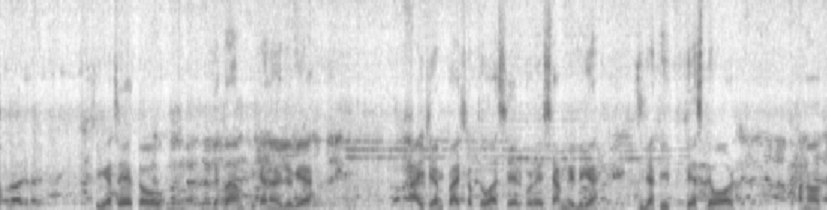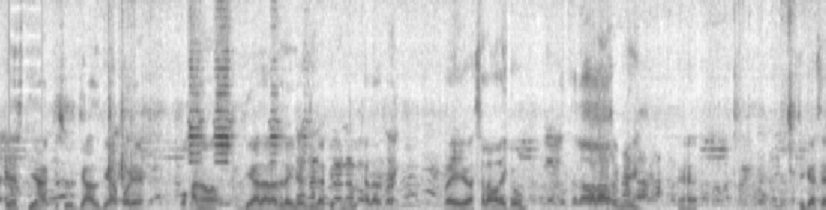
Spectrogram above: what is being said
আপনার ঠিক আছে, তো দেখলাম এখানে হইল গিয়া আইটেম প্রায় সব তো আছে, এরপরে সামনে হইল গিয়া জিলাপি ফেস দেওয়ার ওখানে ফেস দিয়া, কিছু জাল দিয়া পরে ওখানেও দিয়া আলাদা লাগলে জিলাপির মূল খেলার পরে। ভাই, আসসালামু আলাইকুম। ভালো আছেন? ঠিক আছে।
